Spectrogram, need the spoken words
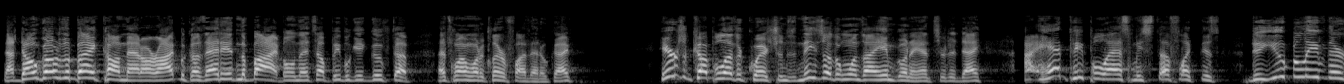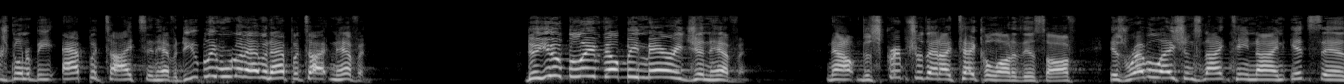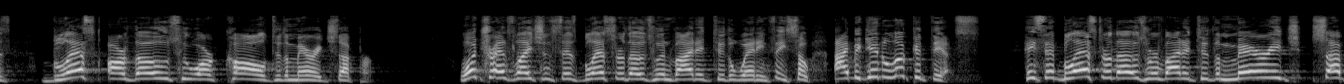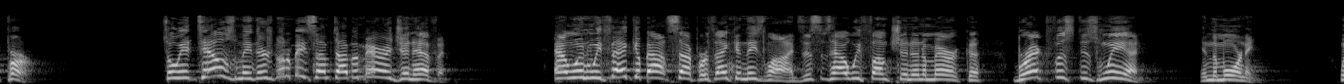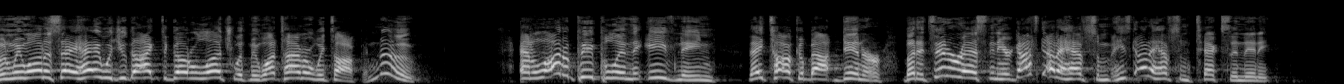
Now don't go to the bank on that, all right? Because that isn't the Bible and that's how people get goofed up. That's why I want to clarify that, okay? Here's a couple other questions and these are the ones I am going to answer today. I had people ask me stuff like this. Do you believe there's going to be appetites in heaven? Do you believe we're going to have an appetite in heaven? Do you believe there'll be marriage in heaven? Now, the scripture that I take a lot of this off is Revelations 19, 9. It says, blessed are those who are called to the marriage supper. One translation says, blessed are those who are invited to the wedding feast. So I begin to look at this. He said, blessed are those who are invited to the marriage supper. So it tells me there's going to be some type of marriage in heaven. And when we think about supper, think in these lines. This is how we function in America. Breakfast is when? In the morning. When we want to say, hey, would you like to go to lunch with me? What time are we talking? Noon. And a lot of people in the evening, they talk about dinner, but it's interesting here. God's got to have some, he's got to have some Texan in it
